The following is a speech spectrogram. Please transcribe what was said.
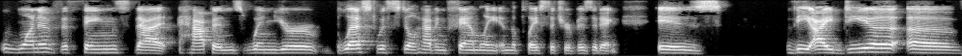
one of the things that happens when you're blessed with still having family in the place that you're visiting is the idea of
